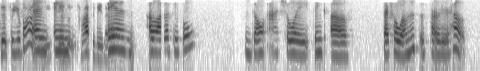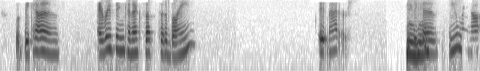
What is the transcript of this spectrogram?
good for your body. And- it and- doesn't have to be that. And a lot of people don't actually think of sexual wellness as part of your health. But because everything connects up to the brain, it matters. Mhm. Because you may not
